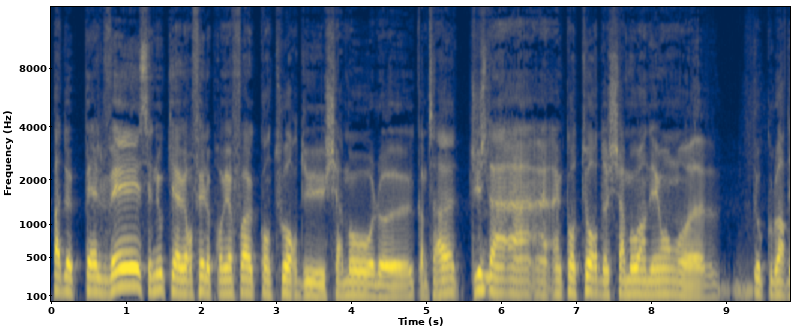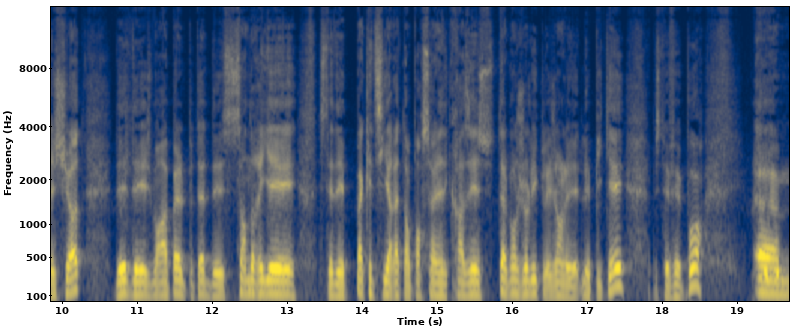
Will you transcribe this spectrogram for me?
Pas de PLV, c'est nous qui avions fait le première fois le contour du chameau, le, comme ça, juste un, contour de chameau en néon euh, au couloir des chiottes. Des, je me rappelle peut-être des cendriers, c'était des paquets de cigarettes en porcelaine écrasés, tellement joli que les gens les, piquaient, c'était fait pour. Euh,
